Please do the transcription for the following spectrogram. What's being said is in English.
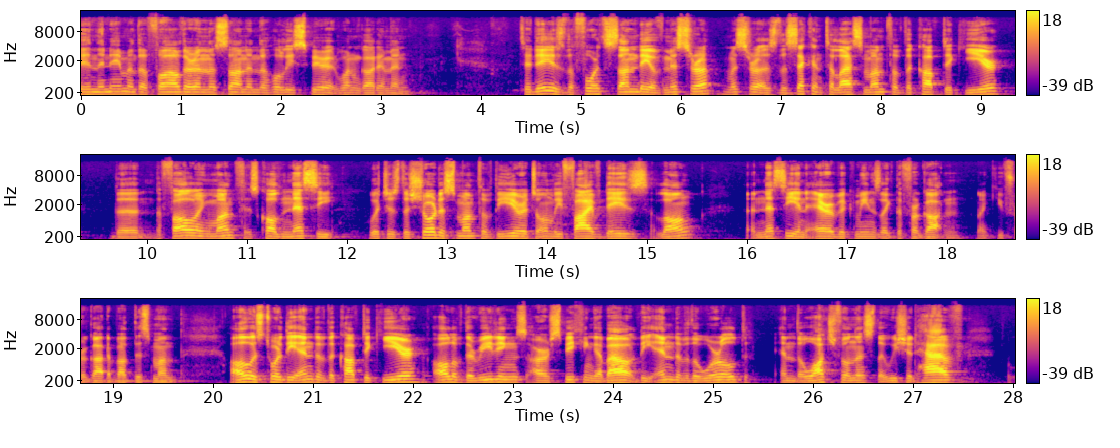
In the name of the Father, and the Son, and the Holy Spirit, one God, Amen. Today is the fourth Sunday of Misra. Misra is the second to last month of the Coptic year. The, the following month is called Nesi, which is the shortest month of the year. It's only five days long. And Nesi in Arabic means like the forgotten, like you forgot about this month. Always toward the end of the Coptic year, all of the readings are speaking about the end of the world and the watchfulness that we should have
